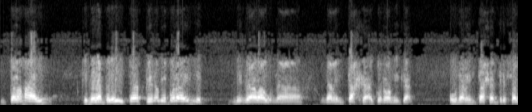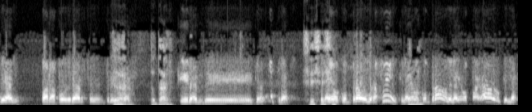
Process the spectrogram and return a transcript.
estaba mal, que no eran periodistas, pero que por ahí les, les daba una, una ventaja económica o una ventaja empresarial para apoderarse de empresas total. que eran de que nuestras, que la habíamos comprado de buena fe, que la habíamos comprado, que la habíamos pagado, que las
